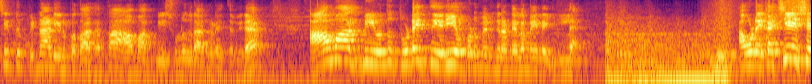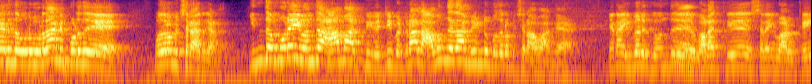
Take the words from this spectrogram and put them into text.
சீட்டு பின்னாடி இருப்பதாகத்தான் ஆம் ஆத்மி சொல்லுகிறார்களே தவிர ஆம் ஆத்மி வந்து துடைத்து எரியப்படும் என்கிற நிலைமையில இல்லை. அவருடைய கட்சியை சேர்ந்த ஒருவர் தான் இப்பொழுது முதலமைச்சராக இருக்காங்க இந்த முறை வந்து ஆம் ஆத்மி வெற்றி பெற்றால் அவங்க தான் மீண்டும் முதலமைச்சர் ஆவாங்க. ஏன்னா இவருக்கு வந்து வழக்கு சிறை வாழ்க்கை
